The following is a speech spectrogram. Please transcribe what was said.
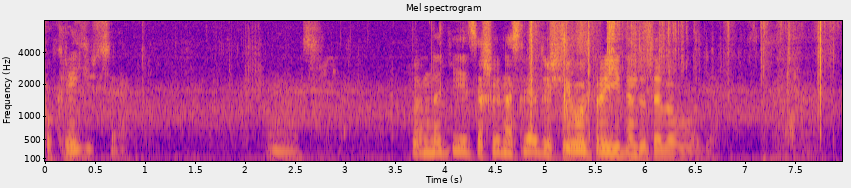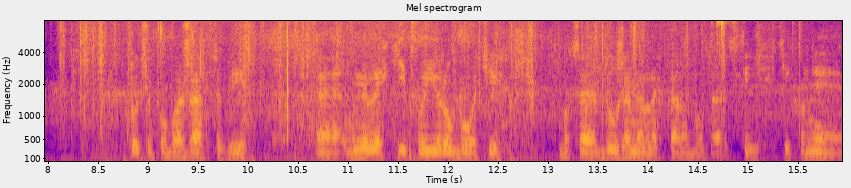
покриються. Будемо надіятися, що і на слідуючий год приїдемо до тебе, Володя. Хочу побажати тобі е, в нелегкій твоїй роботі, бо це дуже нелегка робота. Стій, тихо, не,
